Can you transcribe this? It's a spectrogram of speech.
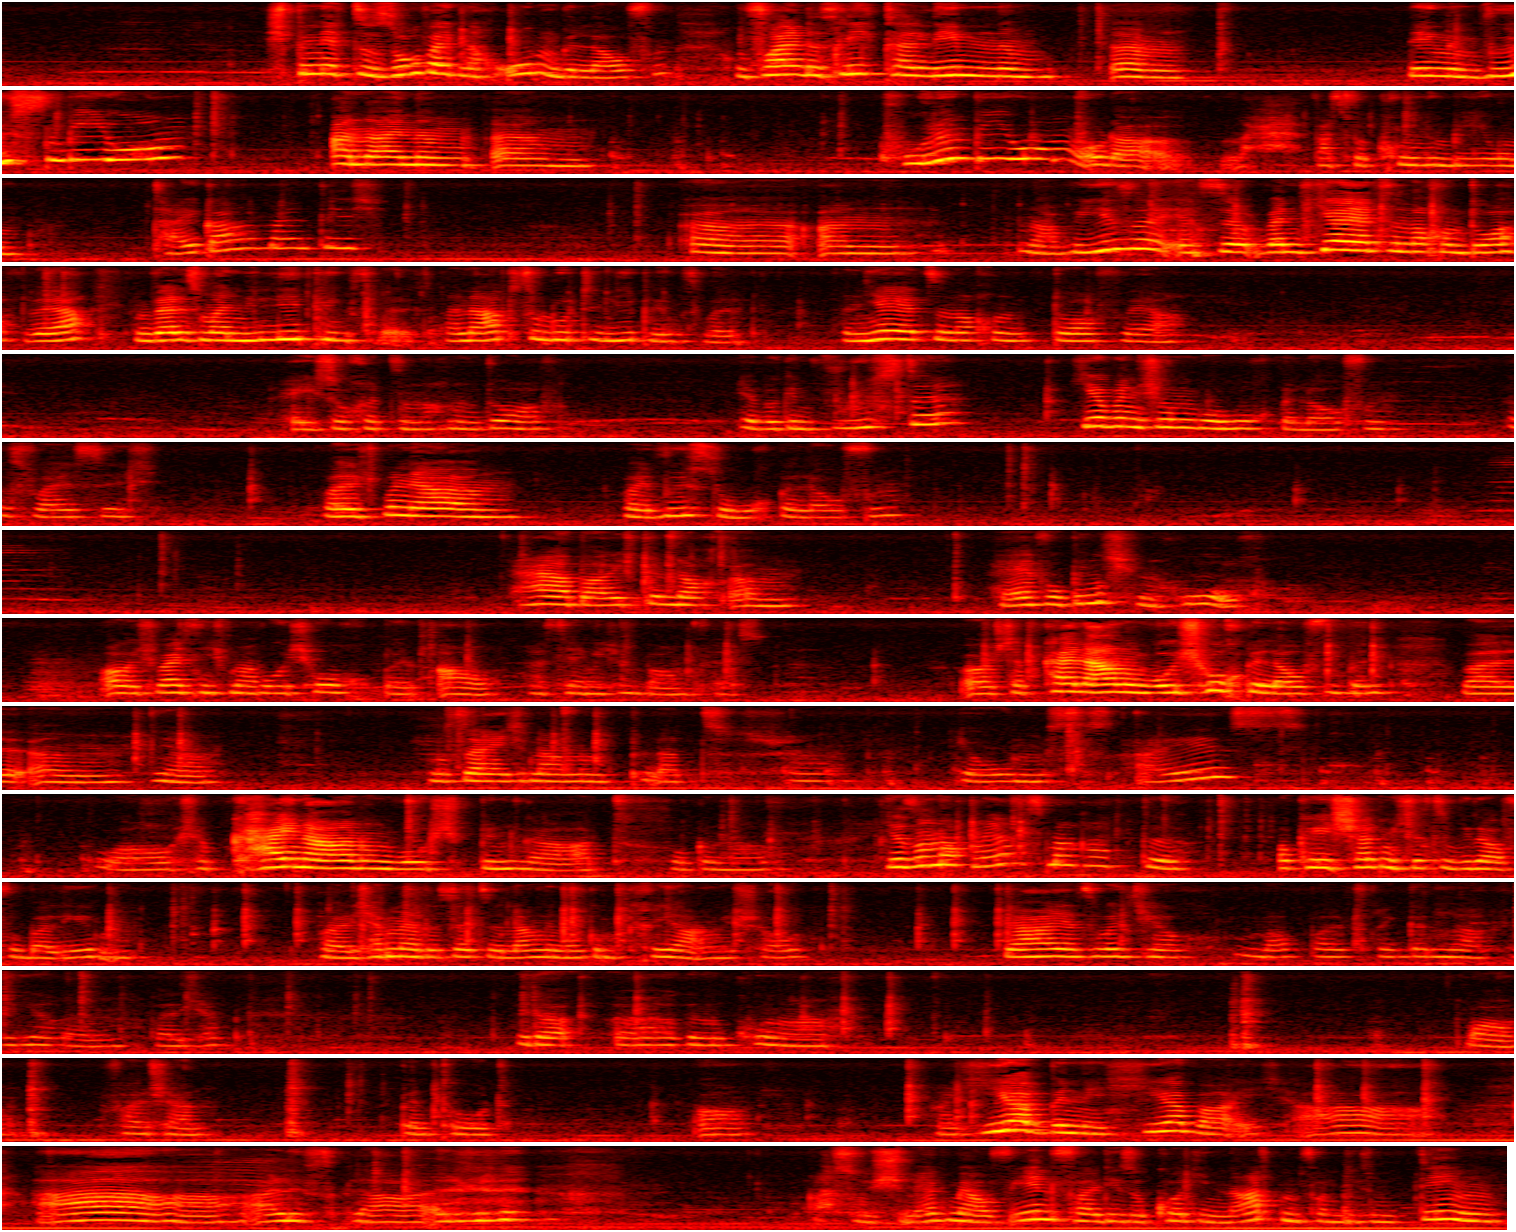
Ich bin jetzt so weit nach oben gelaufen. Und vor allem, das liegt halt neben einem, ähm, neben einem Wüstenbiom. An einem, ähm, grünen Biom. Oder was für grünen Biom? Tiger, meinte ich. Äh, an einer Wiese. Jetzt, wenn hier jetzt noch ein Dorf wäre, dann wäre das meine Lieblingswelt. Meine absolute Lieblingswelt. Wenn hier jetzt noch ein Dorf wäre. Ich suche jetzt nach einem Dorf. Hier beginnt Wüste. Hier bin ich irgendwo hochgelaufen. Das weiß ich. Weil ich bin ja ähm, bei Wüste hochgelaufen. Ja, aber ich bin doch, ähm, hä, wo bin ich denn hoch? Oh, ich weiß nicht mal, wo ich hoch bin. Au, jetzt hänge ich im Baum fest. Oh, ich habe keine Ahnung, wo ich hochgelaufen bin, weil, ähm, ja. Ich muss eigentlich nach einem Platz schauen. Hier oben ist das Eis. Wow, ich habe keine Ahnung, wo ich bin gerade. So genau. Hier sind noch mehr Smaragde. Okay, ich schalte mich jetzt wieder auf Überleben. Weil ich habe mir das jetzt so lange genug im Krea angeschaut. Ja, jetzt will ich auch mal bald regenerieren. Weil ich habe wieder äh, genug Hunger. Wow, falsch an. Bin tot. Oh. Hier bin ich, hier war ich. Ah. Ah, alles klar. Achso, ich merke mir auf jeden Fall diese Koordinaten von diesem Ding.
